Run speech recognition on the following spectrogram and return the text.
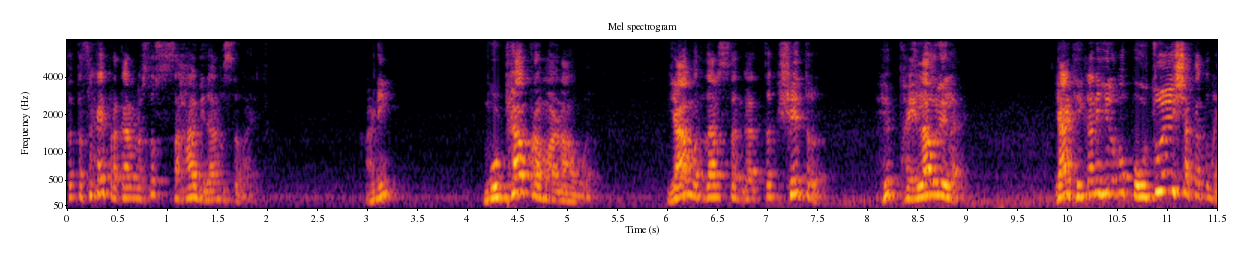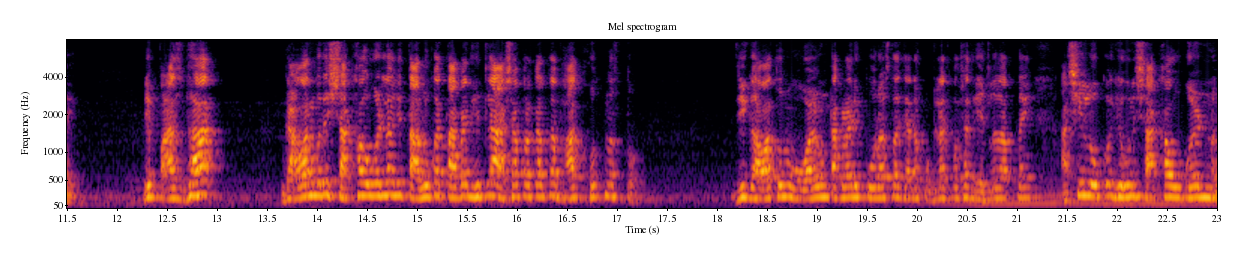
तर तसा काही प्रकार नसतो. सहा विधानसभा आहेत. आणि मोठ्या प्रमाणावर या मतदारसंघाचं क्षेत्र हे फैलावलेलं आहे. या ठिकाणी ही लोक पोहोचूही शकत नाही हे म्हणजे पाच दहा गावांमध्ये शाखा उघडल्या म्हणजे तालुका ताब्यात घेतला अशा प्रकारचा भाग होत नसतो. जी गावातून ओवाळून टाकणारी पोर असतात ज्यांना कुठल्याच पक्षात घेतलं जात नाही अशी लोक घेऊन शाखा उघडणं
